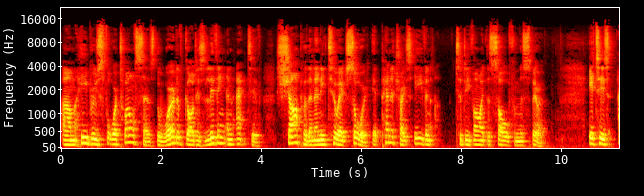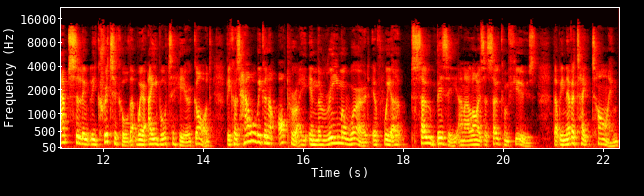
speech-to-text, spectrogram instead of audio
Um, Hebrews 4:12 says, "The Word of God is living and active, sharper than any two edged sword. It penetrates even to divide the soul from the spirit. It is absolutely critical that we're able to hear God because how are we going to operate in the Rhema word if we are so busy and our lives are so confused that we never take time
